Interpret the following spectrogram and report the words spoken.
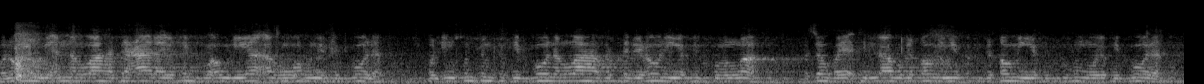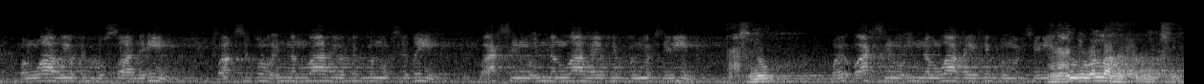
ونؤمن بأن الله تعالى يحب أولياءه وهم يحبونه. قل إن كنتم تحبون الله فاتبعوني يحبكم الله. فسوف يأتي الله بقوم بقوم يحبهم ويحبونه. والله يحب الصابرين. وأقسطوا إن الله يحب المقسطين. وأحسنوا إن الله يحب المحسنين. أحسنوا. وأحسنوا إن الله يحب المحسنين. أنا عندي والله يحب المحسنين.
